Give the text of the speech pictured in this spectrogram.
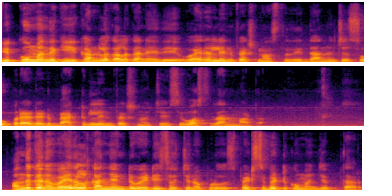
ఎక్కువ మందికి ఈ కండ్ల కలక అనేది వైరల్ ఇన్ఫెక్షన్ వస్తుంది. దాని నుంచి సూపర్ యాడెడ్ బ్యాక్టీరియల్ ఇన్ఫెక్షన్ వచ్చేసి వస్తుంది అన్నమాట అందుకని వైరల్ కంజంక్టివైటిస్ వచ్చినప్పుడు స్పెట్స్ పెట్టుకోమని చెప్తారు.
